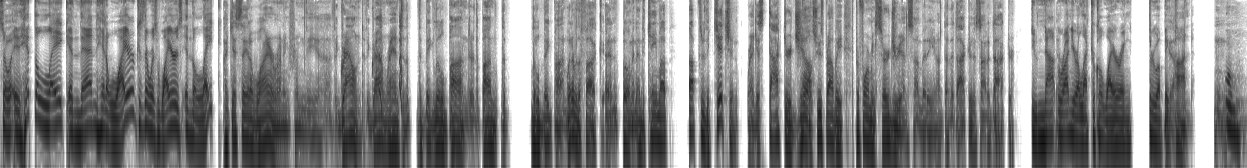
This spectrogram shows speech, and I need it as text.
So it hit the lake and then hit a wire because there was wires in the lake. I guess they had a wire running from the uh, the ground. The ground ran to the, the big little pond or the pond, the little big pond, whatever the fuck, and boom, and then it came up up through the kitchen where I guess Doctor Jill, she was probably performing surgery on somebody. You know, the doctor that's not a doctor. Do not run your electrical wiring through a big pond. home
